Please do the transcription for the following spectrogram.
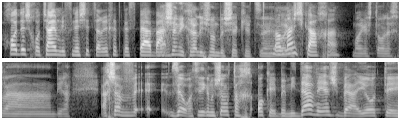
חודש, חודשיים לפני שצריך את כספי הבנק. מה שנקרא לישון בשקט. ברגע ממש ככה. ברגע שאתה הולך לדירה. עכשיו, זהו, רציתי גם לשאול אותך, אוקיי, במידה ויש בעיות אה,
